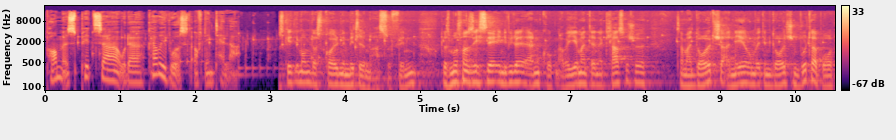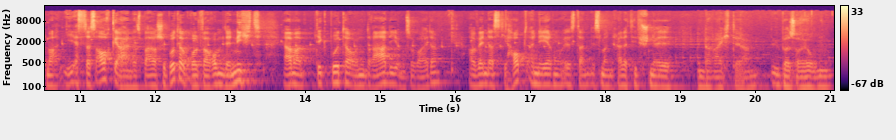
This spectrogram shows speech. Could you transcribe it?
Pommes, Pizza oder Currywurst auf den Teller. Es geht immer um das goldene Mittelmaß zu finden. Das muss man sich sehr individuell angucken. Aber jemand, der eine klassische, sagen wir, deutsche Ernährung mit dem deutschen Butterbrot macht, ich esse das auch gerne, das bayerische Butterbrot. Warum denn nicht? Ja, mal dick Butter und Radi und so weiter. Aber wenn das die Haupternährung ist, dann ist man relativ schnell im Bereich der Übersäuerung.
